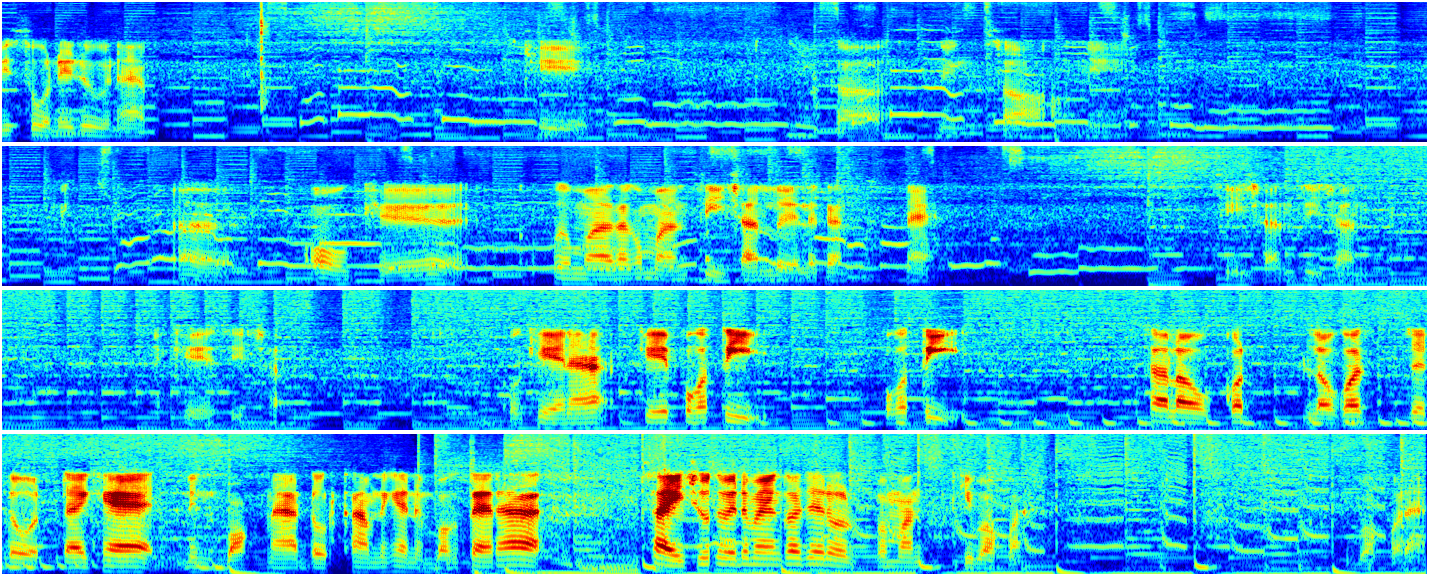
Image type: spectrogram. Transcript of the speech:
พิสูจน์ให้ดูนะครับโอเคนี่ก็หนึ่งสองนี่เออโอเค เพิ่มมาสักประมาณสี่ชั้นเลยแล้วกันนะสี่ชั้นสี่ชั้นโอเคสี่ชั้นโอเคนะโอเคปกติปกติ ถ้าเราก็เราก็จะโดดได้แค่หนึ่งบล็อกนะโดดข้ามได้แค่หนึ่งบล็อกแต่ถ้า ใส่ชุดสไปเดอร์แมนก็จะโดดประมาณกี่บล็อกวะกี่บล็อกก็ได้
